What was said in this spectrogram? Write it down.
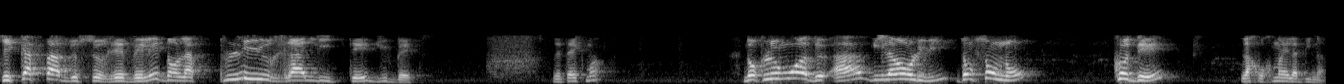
qui est capable de se révéler dans la pluralité du bet. Vous êtes avec moi? Donc le mois de Av, il a en lui, dans son nom, codé la Chokhmah et la Bina.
